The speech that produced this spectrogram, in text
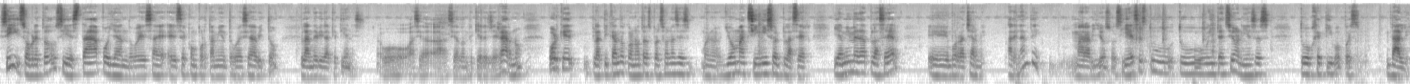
Sí, sobre todo si está apoyando esa, ese comportamiento o ese hábito, plan de vida que tienes o hacia, hacia dónde quieres llegar, ¿no? Porque platicando con otras personas es, bueno, yo maximizo el placer y a mí me da placer eh, emborracharme. Adelante, maravilloso. Si esa es tu, tu intención y ese es tu objetivo, pues dale,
